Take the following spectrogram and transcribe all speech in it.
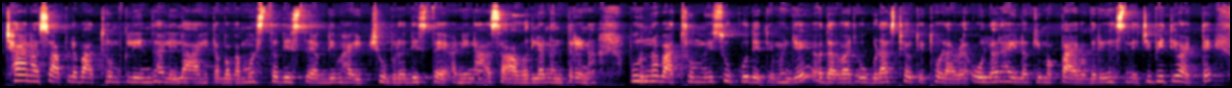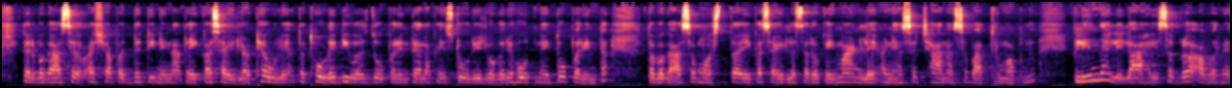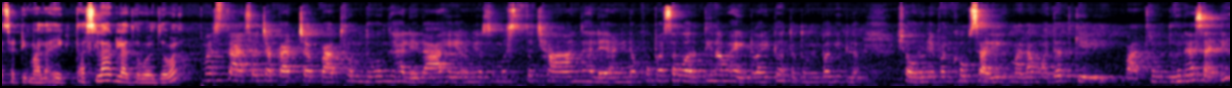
छान असं आपलं बाथरूम क्लीन झालेलं आहे. तर बघा मस्त दिसतंय अगदी व्हाईट शुभ्र दिसतंय. आणि ना असं आवरल्यानंतर आहे ना पूर्ण बाथरूम मी सुकू देते. म्हणजे दरवाजा उघडाच ठेवते. थोडा वेळ ओलं राहिलं की मग पाय वगैरे घसरायची भीती वाटते. तर बघा असं अशा पद्धतीने ना आता एका साईडला ठेवले आता थोडे दिवस जोपर्यंत त्याला काही स्टोरेज वगैरे होत नाही तोपर्यंत. तर बघा असं मस्त एका साईडला सर्व काही मांडलं आहे आणि असं छान असं बाथरूम आपलं क्लीन झालेलं आहे. सगळं आवरण्यासाठी मला एक तास लागला जवळजवळ. मस्त असं चकाचक बाथरूम धुवून झालेलं आहे. आणि असं मस्त छान झालं आहे आणि ना खूप असं वरती ना व्हाईट व्हाईट होतं. तुम्ही बघितलं. शौरूने पण खूप सारी मला मदत केली बाथरूम धुण्यासाठी.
